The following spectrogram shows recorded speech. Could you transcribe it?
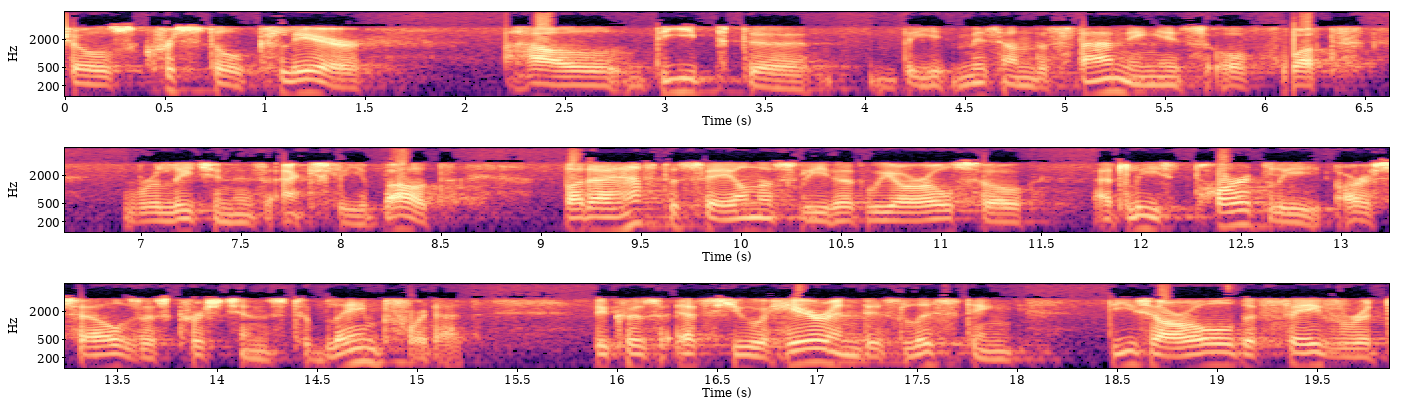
shows crystal clear how deep the the misunderstanding is of what religion is actually about. But I have to say honestly that we are also at least partly ourselves as Christians to blame for that. Because as you hear in this listing, these are all the favorite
